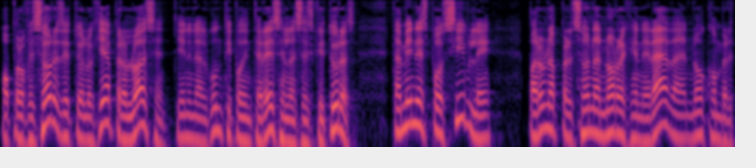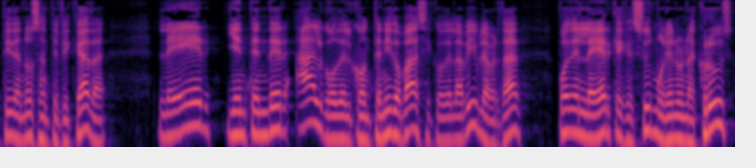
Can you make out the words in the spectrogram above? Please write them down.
o profesores de teología, pero lo hacen, tienen algún tipo de interés en las escrituras. También es posible para una persona no regenerada, no convertida, no santificada, leer y entender algo del contenido básico de la Biblia, ¿verdad? Pueden leer que Jesús murió en una cruz,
